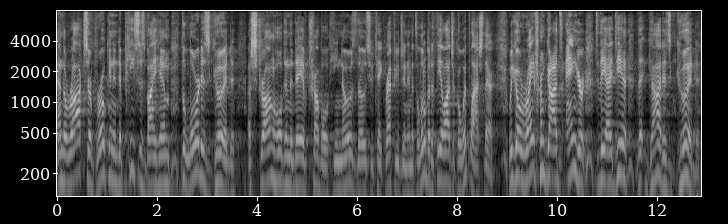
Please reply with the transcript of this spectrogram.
and the rocks are broken into pieces by him. The Lord is good, a stronghold in the day of trouble. He knows those who take refuge in him. It's a little bit of theological whiplash there. We go right from God's anger to the idea that God is good.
